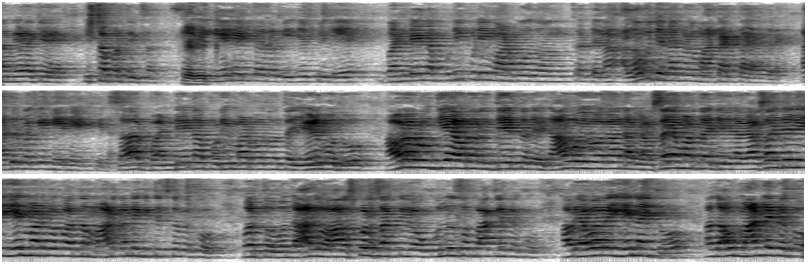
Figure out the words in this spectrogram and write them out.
ನಾನು ಹೇಳಕ್ಕೆ ಇಷ್ಟಪಡ್ತೀನಿ ಸರ್. ಸರ್. ಈಗ ಏನ್ ಹೇಳ್ತಾರೆ ಬಿಜೆಪಿಲಿ ಬಂಡೆನ ಪುಡಿ ಪುಡಿ ಮಾಡ್ಬೋದು ಅಂತ ಜನ ಹಲವು ಜನಗಳು ಮಾತಾಡ್ತಾ ಇದ್ದಾರೆ. ಅದ್ರ ಬಗ್ಗೆ ಏನ್ ಹೇಳ್ತೀರಾ? ಸರ್ ಬಂಡೆನ ಪುಡಿ ಮಾಡ್ಬೋದು ಅಂತ ಹೇಳ್ಬೋದು. ಅವ್ರವ್ರ ಉದ್ಯ ಅವ್ರವ್ರ ಇದ್ದೇ ಇರ್ತದೆ. ನಾವು ಇವಾಗ ನಾವು ವ್ಯವಸಾಯ ಮಾಡ್ತಾ ಇದ್ದೀವಿ. ನಾವು ವ್ಯವಸಾಯದಲ್ಲಿ ಏನ್ ಮಾಡ್ಬೇಕು ಅದನ್ನ ಮಾಡ್ಕೊಂಡೇ ಗಿಟ್ಟಿಸ್ಕೋಬೇಕು ಹೊರತು. ಒಂದು ಹಾಲು ಹಸ್ಕೊಳ್ ಸಾಕ್ತೀವಿ ಅವ್ರು ಹುಲ್ಲು ಸ್ವಲ್ಪ ಹಾಕ್ಲೇಬೇಕು. ಅವ್ರ ಯಾವಾರ ಏನಾಯ್ತು ಅದು ಅವ್ರು ಮಾಡ್ಲೇಬೇಕು.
